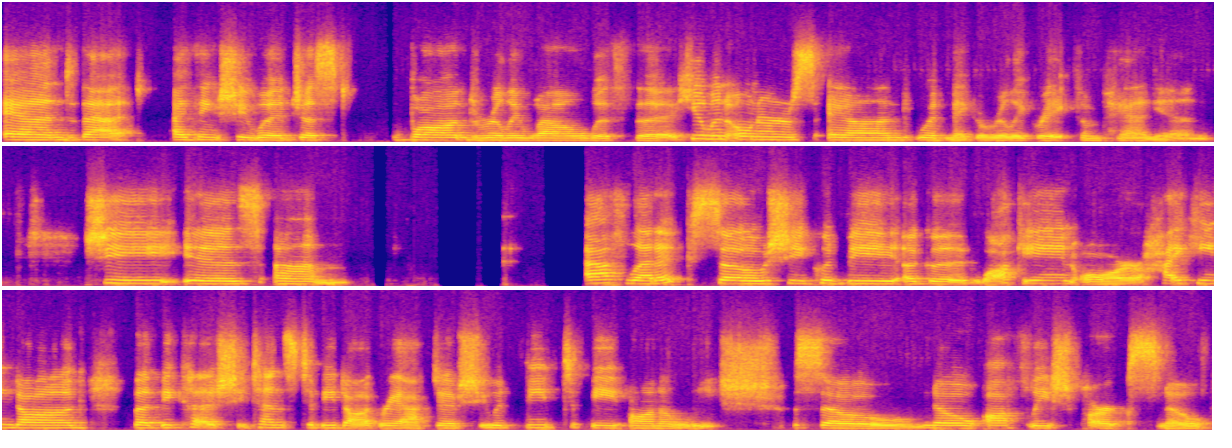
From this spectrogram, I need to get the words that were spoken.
And that I think she would just bond really well with the human owners and would make a really great companion she is um, athletic, so she could be a good walking or hiking dog, but because she tends to be dog reactive, she would need to be on a leash. So, no off leash parks, no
